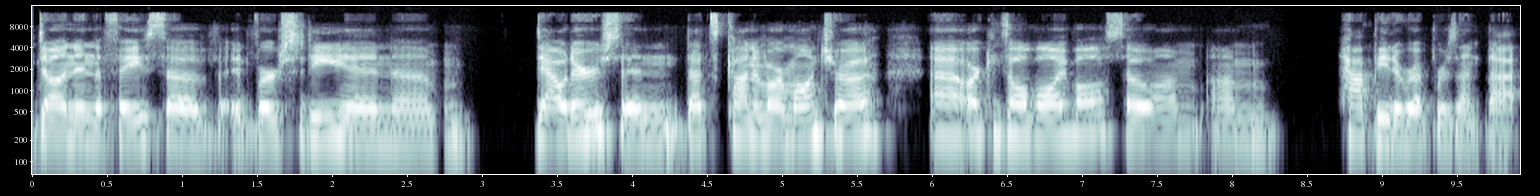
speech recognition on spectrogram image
done in the face of adversity and um doubters, and that's kind of our mantra Arkansas volleyball. So I'm I'm happy to represent that.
